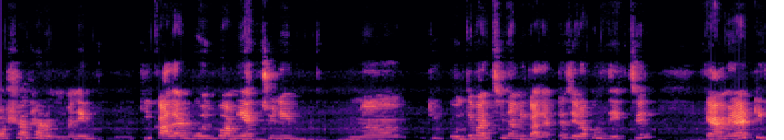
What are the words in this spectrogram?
অসাধারণ মানে কি কালার বলব? আমি অ্যাকচুয়ালি ঠিক বলতে পারছি না আমি কালারটা যেরকম দেখছেন ক্যামেরার ঠিক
